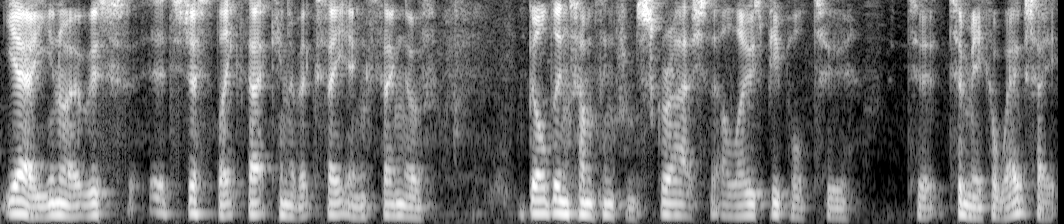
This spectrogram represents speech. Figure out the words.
yeah, you know it was it's just like that kind of exciting thing of building something from scratch that allows people to to to make a website.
